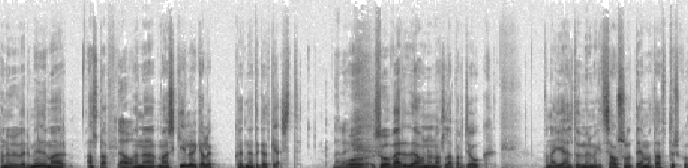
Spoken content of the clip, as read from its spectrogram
hann hefur verið miðumæður alltaf Já. þannig að maður skilur ekki alveg hvernig þetta gætt gest Nei, nei. og svo verði á hann náttúrulega bara djók. Þannig að ég held að við munum ekki sjá svona demant aftur sko.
